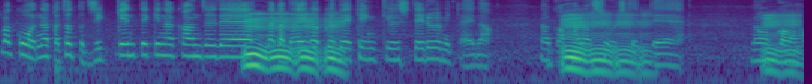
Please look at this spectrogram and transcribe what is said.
まあこうなんかちょっと実験的な感じで、うんうんうんうん。なんか大学で研究してるみたいななんか話をしてて、なんか、うんうん。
